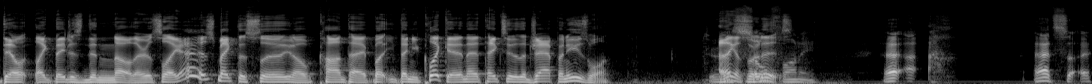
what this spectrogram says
don't like they just didn't know they're just like eh, just make this uh, you know contact but then you click it and then it takes you to the Japanese one Dude, I think that's that's what so it is. funny. Uh, uh, that's uh, the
